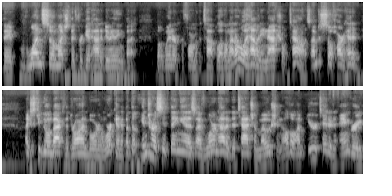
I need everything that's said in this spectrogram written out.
they've won so much they forget how to do anything but but win or perform at the top level. And I don't really have any natural talents. I'm just so hard headed I just keep going back to the drawing board and work at it. But the interesting thing is, I've learned how to detach emotion. Although I'm irritated and angry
